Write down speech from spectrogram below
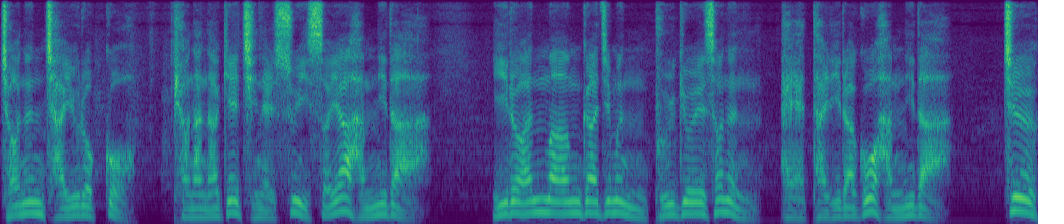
저는 자유롭고 편안하게 지낼 수 있어야 합니다. 이러한 마음가짐은 불교에서는 해탈이라고 합니다. 즉,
